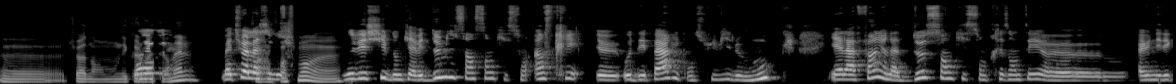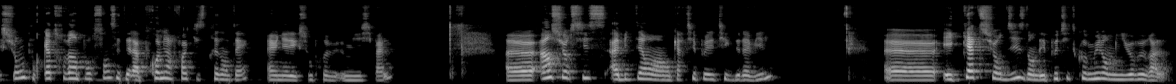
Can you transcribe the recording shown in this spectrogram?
tu vois, dans mon école maternelle. Bah, tu vois, là, j'ai les, les, chiffres. Donc, il y avait 2500 qui sont inscrits euh, au départ et qui ont suivi le MOOC. Et à la fin, il y en a 200 qui se sont présentés euh, à une élection. Pour 80%, c'était la première fois qu'ils se présentaient à une élection municipale. Euh, 1 sur 6 habitaient en quartier politique de la ville. Euh, et 4 sur 10 dans des petites communes en milieu rural.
